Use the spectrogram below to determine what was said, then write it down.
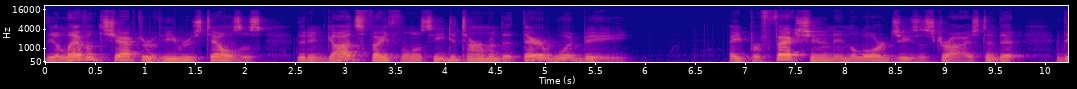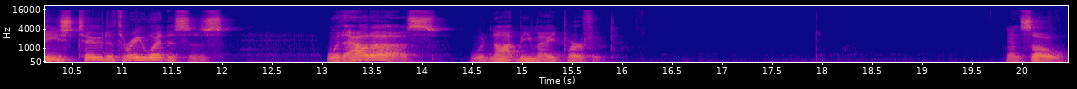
The 11th chapter of Hebrews tells us that in God's faithfulness, He determined that there would be a perfection in the Lord Jesus Christ, and that these two to three witnesses, without us, would not be made perfect. And so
